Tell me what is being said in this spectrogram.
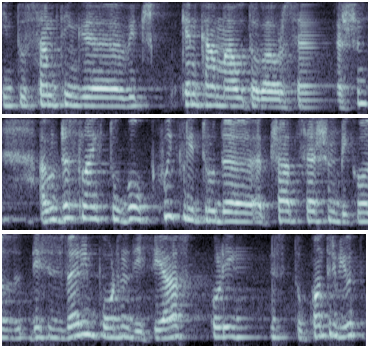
into something uh, which can come out of our session. I would just like to go quickly through the chat session because this is very important. If we ask colleagues to contribute,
